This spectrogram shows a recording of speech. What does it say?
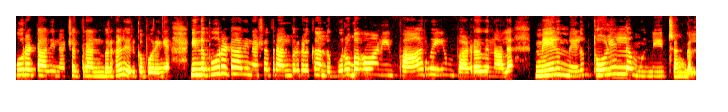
பூரட்டாதி நட்சத்திர அன்பர்கள் இருக்க போறீங்க. இந்த பூரட்டாதி நட்சத்திர அன்பர்களுக்கு அந்த குரு பகவானின் பார்வையும் படுறதுனால மேலும் மேலும் தொழில்ல முன்னேற்றங்கள்.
